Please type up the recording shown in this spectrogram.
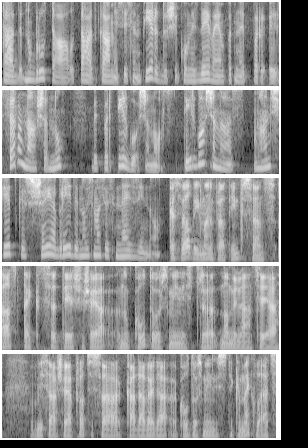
Tāda nu, brutāla, tāda kā mēs esam pieraduši, ko mēs dēvējam pat ne par sarunāšanu, bet par tirgošanos. Tirgošanās man šķiet, ka šajā brīdī, nu, vismaz es nezinu. Kas vēl bija, manuprāt, interesants aspekts tieši šajā nu, kultūras ministra nominācijā, visā šajā procesā, kādā veidā kultūras ministrs tika meklēts.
